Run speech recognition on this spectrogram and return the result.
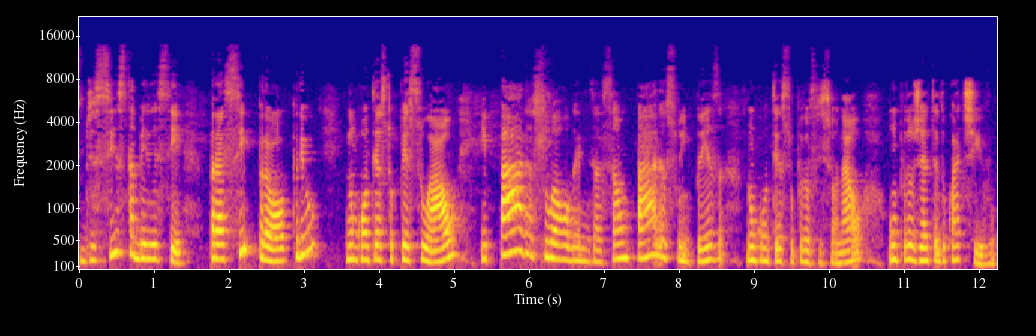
de se estabelecer para si próprio, num contexto pessoal, e para a sua organização, para a sua empresa, num contexto profissional, um projeto educativo,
